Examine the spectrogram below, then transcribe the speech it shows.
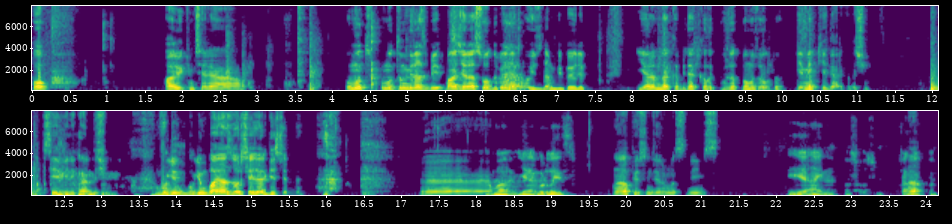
Hop. Aleykümselam. Umut, Umut'un biraz bir macerası oldu beyler. O yüzden bir böyle yarım dakika, bir dakikalık bir uzatmamız oldu. Yemek yedi arkadaşım. Sevgili kardeşim. Bugün bugün bayağı zor şeyler geçirdi. Ee, Ama yine buradayız. ne yapıyorsun canım? Nasılsın? iyi misin? İyi aynı nasıl olsun. Sen Ha. ne yaptın?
